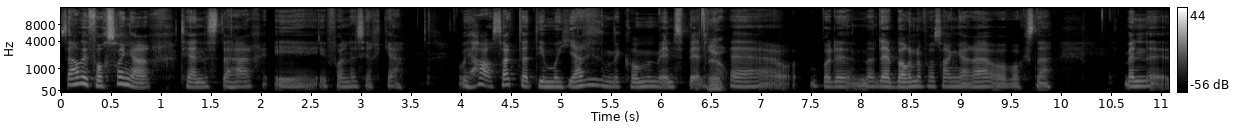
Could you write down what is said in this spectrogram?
Så har vi forsangertjeneste her i, i Follnes kirke. Og vi har sagt at de må gjerne komme med innspill, Ja. eh, både når det er barneforsangere og voksne. Men eh,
